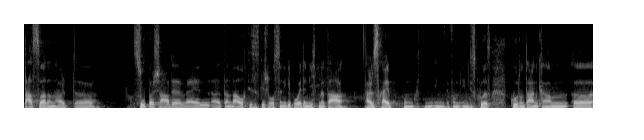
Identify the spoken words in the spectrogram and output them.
das war dann halt äh, super schade, weil äh, dann war auch dieses geschlossene Gebäude nicht mehr da als Reibpunkt im, vom, im Diskurs. Gut, und dann kam äh,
